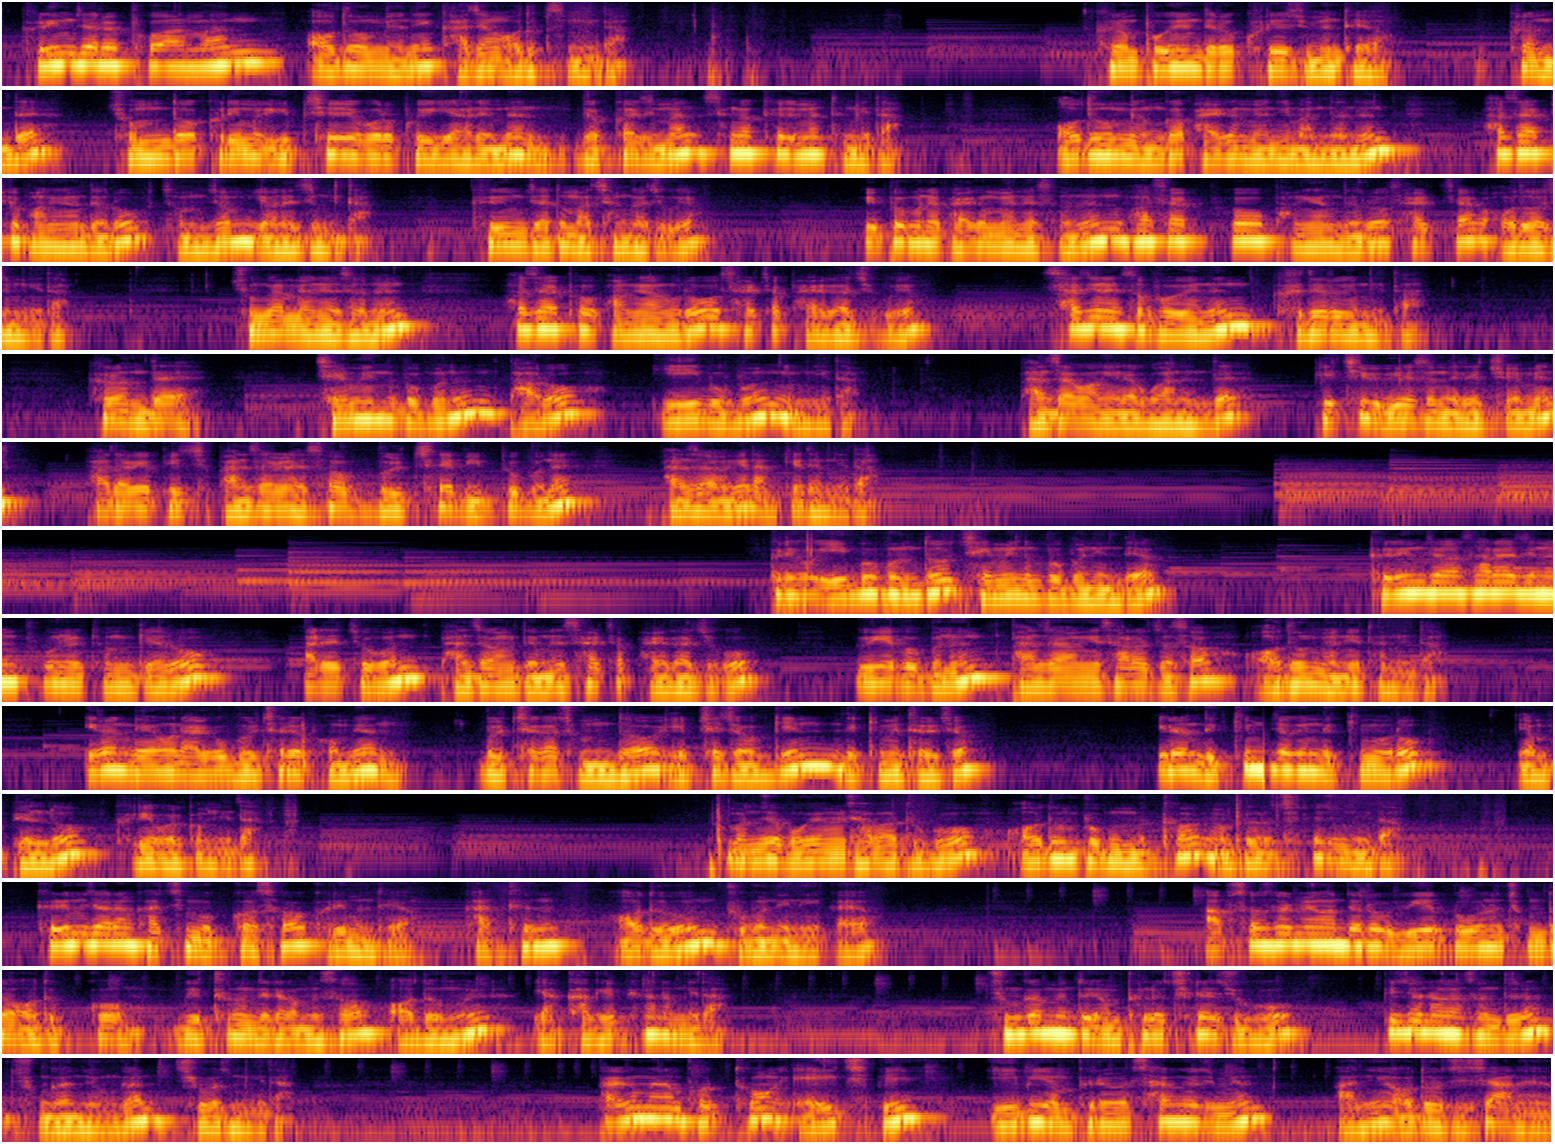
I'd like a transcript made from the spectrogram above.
그림자를 포함한 어두운 면이 가장 어둡습니다. 그럼 보이는 대로 그려주면 돼요. 그런데 좀 더 그림을 입체적으로 보이게 하려면 몇 가지만 생각해두면 됩니다. 어두운 면과 밝은 면이 만나는 화살표 방향대로 점점 연해집니다. 그림자도 마찬가지고요. 윗부분의 밝은 면에서는 화살표 방향대로 살짝 어두워집니다. 중간 면에서는 화살표 방향으로 살짝 밝아지고요. 사진에서 보이는 그대로입니다. 그런데 재미있는 부분은 바로 이 부분입니다. 반사광이라고 하는데 빛이 위에서 내리쬐면 바닥에 빛이 반사를 해서 물체 밑부분에 반사광이 남게 됩니다. 그리고 이 부분도 재미있는 부분인데요. 그림자가 사라지는 부분을 경계로 아래쪽은 반사광 때문에 살짝 밝아지고 위의 부분은 반사광이 사라져서 어두운 면이 됩니다. 이런 내용을 알고 물체를 보면 물체가 좀 더 입체적인 느낌이 들죠? 이런 느낌적인 느낌으로 연필로 그려볼 겁니다. 먼저 모양을 잡아두고 어두운 부분부터 연필로 칠해줍니다. 그림자랑 같이 묶어서 그리면 돼요. 같은 어두운 부분이니까요. 앞서 설명한 대로 위의 부분은 좀 더 어둡고 밑으로 내려가면서 어둠을 약하게 표현합니다. 중간면도 연필로 칠해주고 삐져나간 선들은 중간중간 지워줍니다. 밝은 면은 보통 HB, EB 연필을 사용해주면 많이 어두워지지 않아요.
